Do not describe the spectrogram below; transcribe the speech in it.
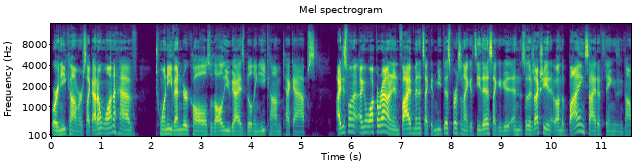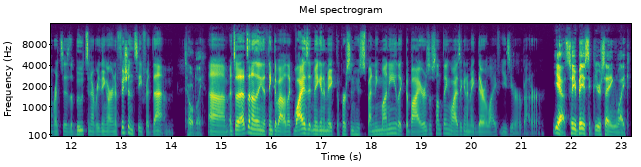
or in e-commerce. Like i don't want to have 20 vendor calls with all you guys building e-com tech apps I just want to. I can walk around, and in five minutes, I could meet this person. I could see this. I could get, and so there's actually on the buying side of things in conferences, the boots and everything are an efficiency for them. Totally. Um, and so that's another thing to think about. Like, why is it going to make the person who's spending money, like the buyers of something, why is it going to make their life easier or better? Yeah. So you basically you're saying like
